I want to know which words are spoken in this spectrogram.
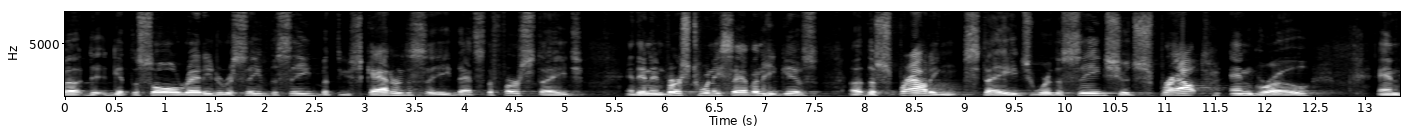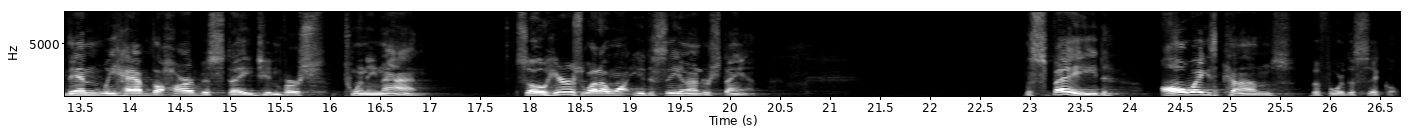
uh, get the soil ready to receive the seed, but you scatter the seed. That's the first stage. And then in verse 27, he gives uh, the sprouting stage where the seed should sprout and grow. And then we have the harvest stage in verse 29. So here's what I want you to see and understand the spade always comes before the sickle.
